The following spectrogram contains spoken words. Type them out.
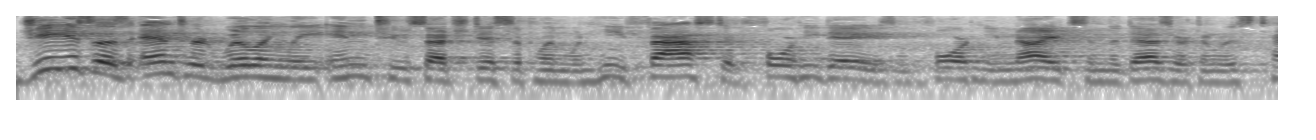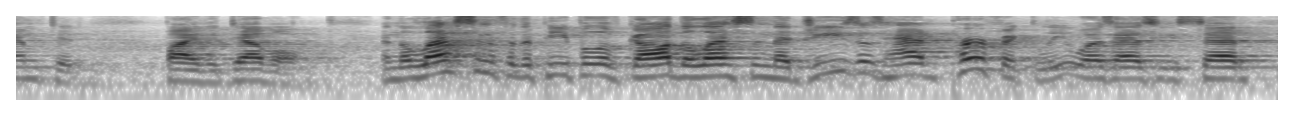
Jesus entered willingly into such discipline when he fasted 40 days and 40 nights in the desert and was tempted by the devil. And the lesson for the people of God, the lesson that Jesus had perfectly, was as he said,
